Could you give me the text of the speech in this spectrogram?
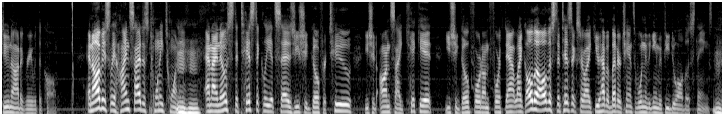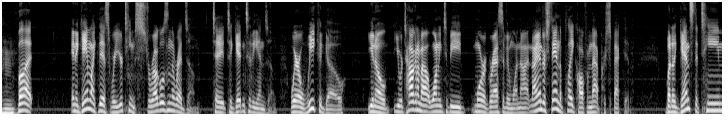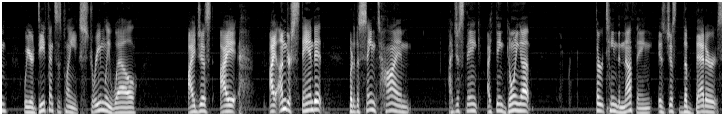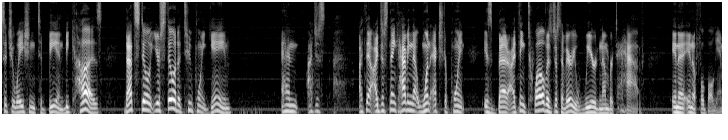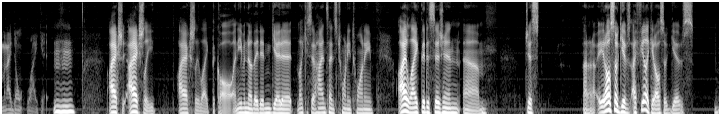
do not agree with the call. And obviously hindsight is 2020 Mm-hmm. and I know statistically it says you should go for two, you should onside kick it, you should go for it on fourth down. Like all the all the statistics are like you have a better chance of winning the game if you do all those things. Mm-hmm. But in a game like this where your team struggles in the red zone to to get into the end zone, where a week ago, you know, you were talking about wanting to be more aggressive and whatnot, and I understand the play call from that perspective. But against a team where your defense is playing extremely well, I just I I understand it, but at the same time, I just think I think going up 13 to nothing is just the better situation to be in because that's still you're still at a 2-point game. And I just I think I just think having that one extra point is better. I think 12 is just a very weird number to have in a in a football game and I don't like it. Mm-hmm. I actually, I actually, I actually like the call, and even though they didn't get it, like you said, hindsight's twenty twenty. I like the decision. Um, just, I don't know. It also gives. I feel like it also gives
